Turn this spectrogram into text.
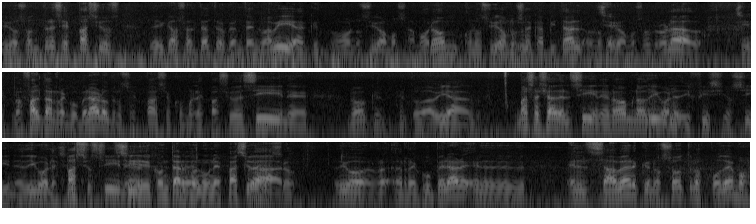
Digo, son tres espacios dedicados al teatro que antes no había, que o nos íbamos a Morón, o nos íbamos a Capital, o nos íbamos a otro lado. Nos faltan recuperar otros espacios, como el espacio de cine, ¿no? que, que todavía más allá del cine, no, no digo el edificio cine, digo el espacio cine. Sí, de contar con un espacio Claro, digo, recuperar el, saber que nosotros podemos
